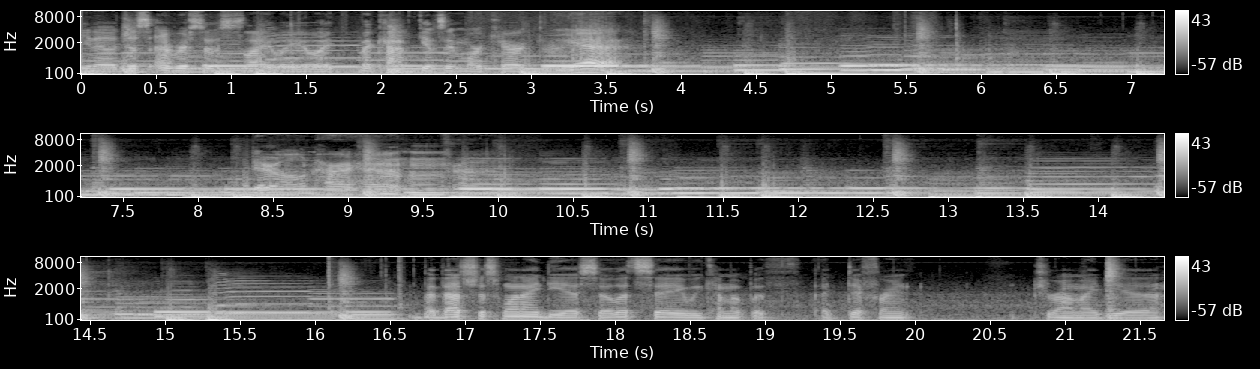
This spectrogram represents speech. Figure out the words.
you know just ever so slightly like that kind of gives it more character Yeah. Their own hi hat. Mhm. That's just one idea. So let's say we come up with a different drum idea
